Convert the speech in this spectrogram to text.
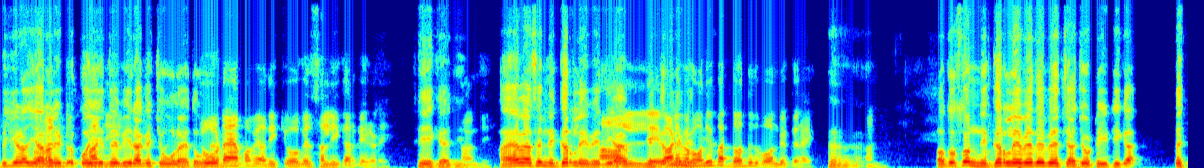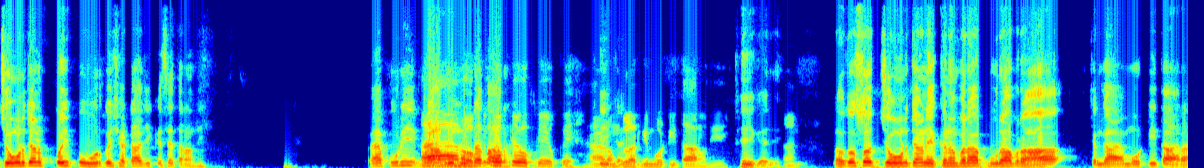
ਵੀ ਜਿਹੜਾ 11 ਲੀਟਰ ਕੋਈ। ਇੱਥੇ ਵੀਰ ਆ ਕੇ ਚੋਲ ਹੈ ਦੋ ਦੋ ਟਾਈਮ ਭਾਵੇਂ ਆਦੀ ਚੋ ਕੇ ਤਸੱਲੀ ਕਰਕੇ ਖੜੇ। ਠੀਕ ਹੈ ਜੀ। ਹਾਂਜੀ। ਹੈ ਵੈਸੇ ਨਿੱਗਰ ਲੇਵੇ ਦੀ ਆ, ਲੇਵਾ ਨਹੀਂ। ਵਿਖਾਉਂਦੀ ਪਰ ਦੁੱਧ ਬਹੁਤ ਨਿੱਗਰ ਹੈ। ਹਾਂ। ਹਾਂਜੀ। ਆ ਦੋਸਤੋ ਨਿੱਗਰ ਲੇਵੇ ਦੇ ਵਿੱਚ ਆ ਝੋਟੀ ਠੀਕ ਆ। ਤੇ ਚੋਣ ਜਣ ਕੋਈ ਭੂਰ ਕੋਈ ਛਟਾ ਜੀ ਕਿਸੇ ਤਰ੍ਹਾਂ ਦੀ। ਇਹ ਪੂਰੀ ਬਰਾਬਰ ਮੋਟਾ ਧਾਰ। Okay okay okay. ਹੈ। ਉਂਗਲਰ ਦੀ ਮੋਟੀ ਧਾਰ ਆਉਂਦੀ ਹੈ ਠੀਕ ਹੈ ਜੀ। ਹਾਂਜੀ। ਲਓ ਦੋਸਤੋ ਚੋਣ ਚਾਣ ਇੱਕ ਨੰਬਰ ਆ ਪੂਰਾ ਭਰਾ ਚੰਗਾ ਹੈ ਮੋਟੀ ਧਾਰ ਆ।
